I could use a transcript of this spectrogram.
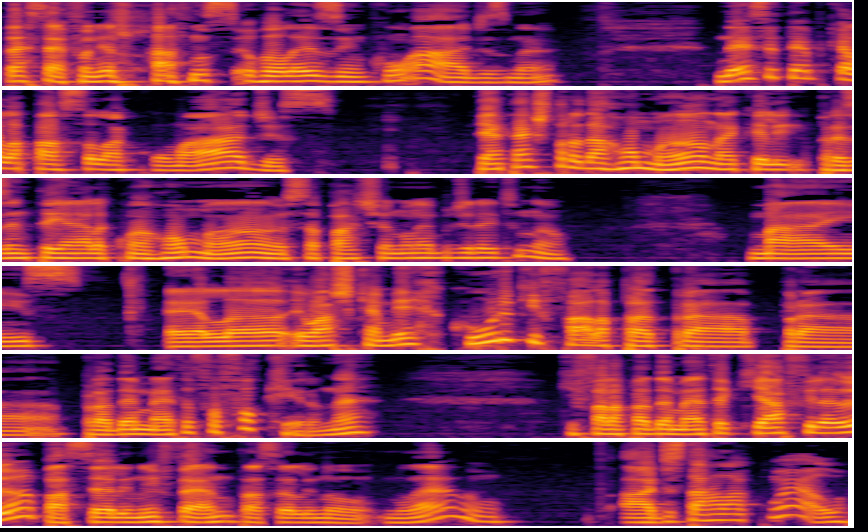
Persephone lá no seu rolezinho com Hades, né? Nesse tempo que ela passou lá com Hades, tem até a história da Romã, né? Que ele presenteia ela com a Romã. Essa parte eu não lembro direito, não. Mas ela, eu acho que é Mercúrio que fala pra, pra, pra, pra Deméter fofoqueiro, né? que fala pra Deméter que a filha ah, passei ali no inferno, passei ali no. Não é? No... A Hades estava lá com ela.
